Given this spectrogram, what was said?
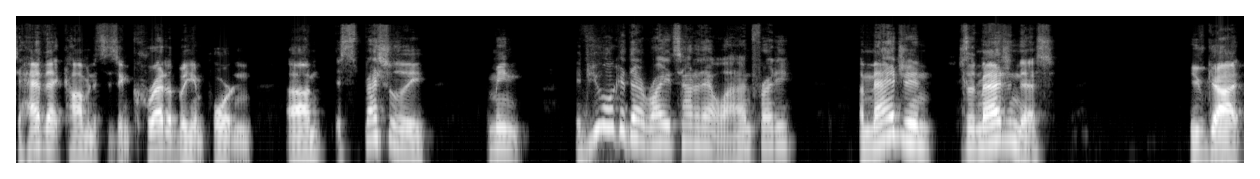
to have that confidence is incredibly important, um, especially. I mean, if you look at that right side of that line, Freddie, imagine just imagine this. You've got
